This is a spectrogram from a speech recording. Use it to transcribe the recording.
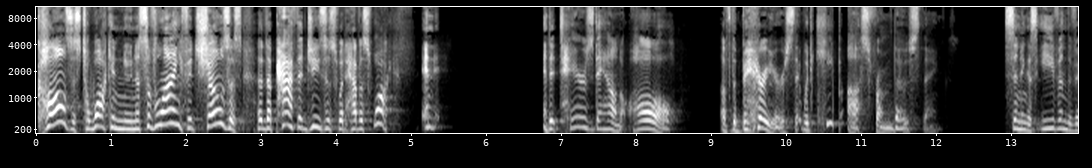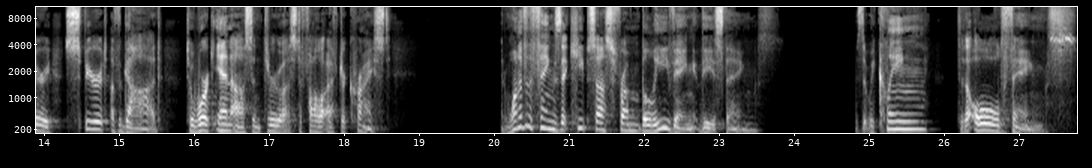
calls us to walk in newness of life. It shows us the path that Jesus would have us walk. And, and it tears down all of the barriers that would keep us from those things sending us even the very Spirit of God to work in us and through us to follow after Christ. And one of the things that keeps us from believing these things is that we cling to the old things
